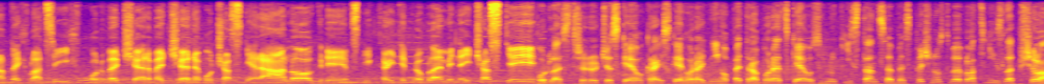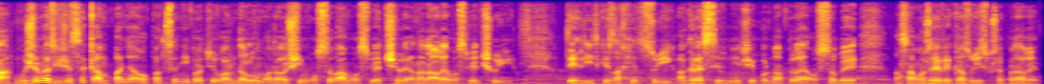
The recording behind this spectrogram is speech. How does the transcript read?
na těch vlacích podvečer, večer nebo časně ráno, kdy vznikají ty problémy nejčastěji. Podle středočeského krajského radního Petra Boreckého z hnutí stance bezpečnost ve vlacích zlepšila. Můžeme říct, že se kampaně a opatření proti vandalům a dalším osobám osvědčily a nadále osvědčují. Ty hlídky zachycují agresivní či podnapilé osoby a samozřejmě vykazují z přepravy.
